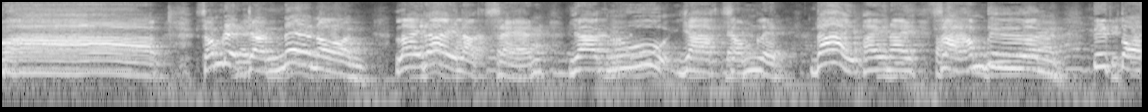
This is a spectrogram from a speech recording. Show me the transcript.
มากสำเร็จอย่างแน่นอน รายได้หลักแสน อยากรู้อยากสำเร็จได้ภายใน 3 เดือน ติดต่อ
